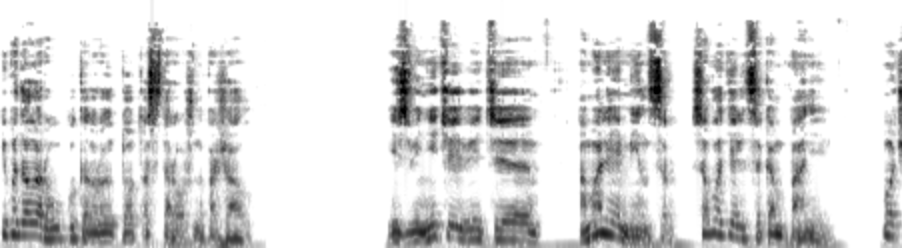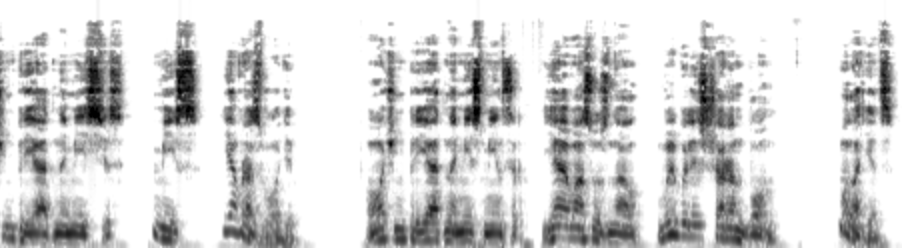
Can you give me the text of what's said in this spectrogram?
и подала руку, которую тот осторожно пожал. «Извините, ведь э, Амалия Минцер, совладельца компании. Очень приятно, миссис. Мисс, я в разводе». «Очень приятно, мисс Минцер. Я вас узнал. Вы были с Шарон Бон». «Молодец.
